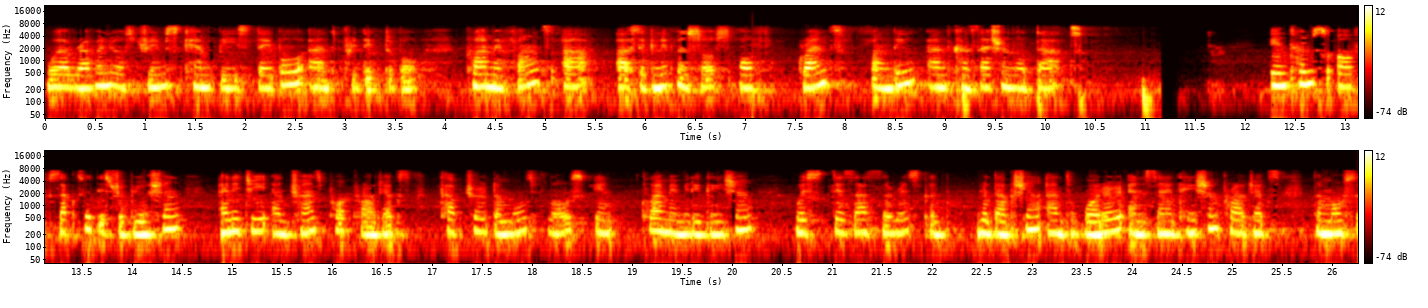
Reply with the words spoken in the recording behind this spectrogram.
where revenue streams can be stable and predictable. Climate funds are a significant source of grants, funding, and concessional debt. In terms of sector distribution, energy and transport projects capture the most flows in climate mitigation, with disaster risk reduction and water and sanitation projects the most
